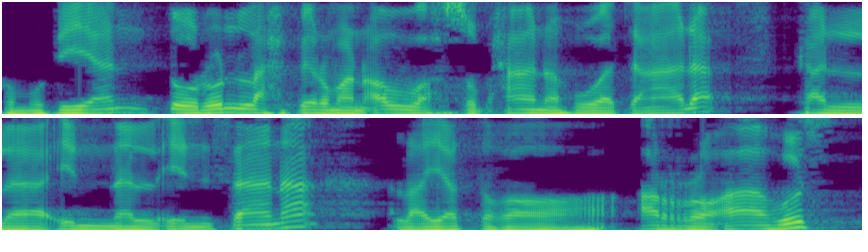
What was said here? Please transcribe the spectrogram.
Kemudian turunlah firman Allah Subhanahu wa taala, "Kalla innal insana layatgha ar-ra'ahus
